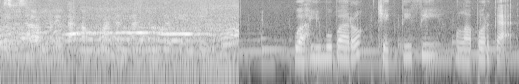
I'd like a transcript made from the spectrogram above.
khususnya pemerintah Kabupaten Tanjung Jabung. Wahyu Mubarok, Cek TV melaporkan.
